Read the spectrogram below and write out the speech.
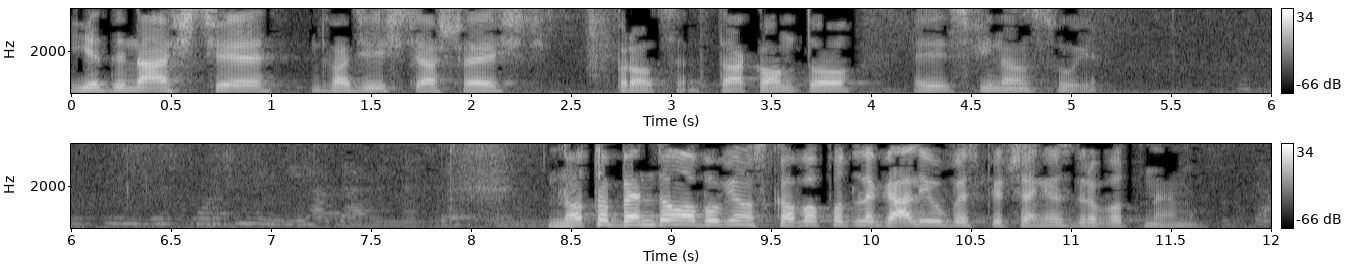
11-26%. Tak, on to y, sfinansuje. No to będą obowiązkowo podlegali ubezpieczeniu zdrowotnemu. Tak,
